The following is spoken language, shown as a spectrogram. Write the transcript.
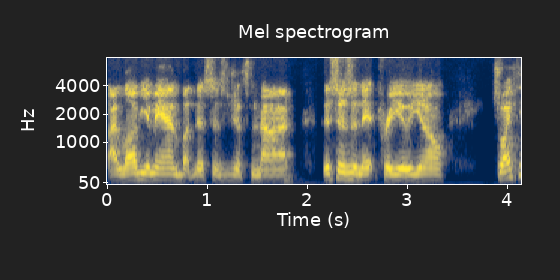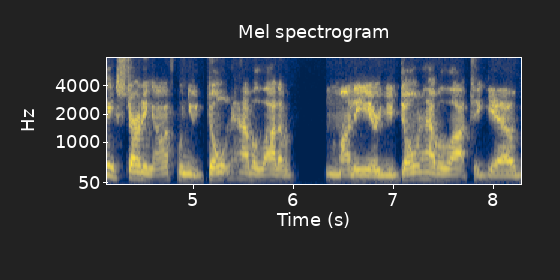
i love you man but this is just not this isn't it for you you know? So i think starting off when you don't have a lot of money or you don't have a lot to give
